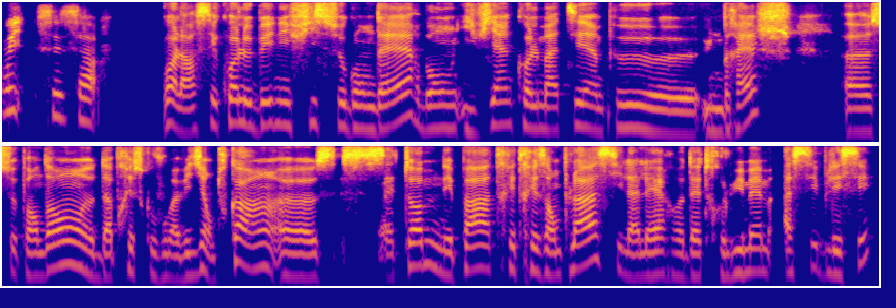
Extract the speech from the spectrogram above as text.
Oui, c'est ça. Voilà, c'est quoi le bénéfice secondaire? Bon, il vient colmater un peu euh, une brèche. Euh, cependant, d'après ce que vous m'avez dit, en tout cas, hein, euh, cet homme n'est pas très très en place. Il a l'air d'être lui-même assez blessé.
